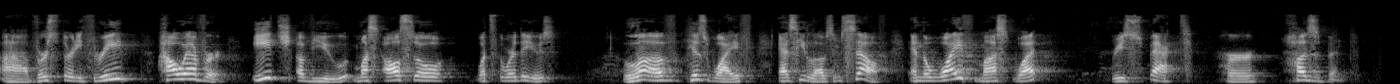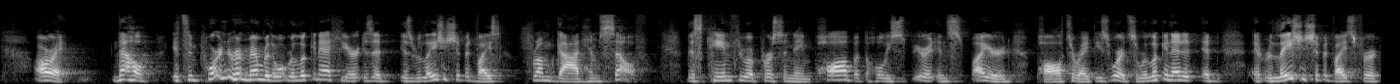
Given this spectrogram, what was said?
uh, verse 33. However, each of you must also, what's the word they use? Love his wife as he loves himself. And the wife must what? Respect her husband. All right. Now, it's important to remember that what we're looking at here is, a, is relationship advice from God himself. This came through a person named Paul, but the Holy Spirit inspired Paul to write these words. So we're looking at, at, at relationship advice for,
